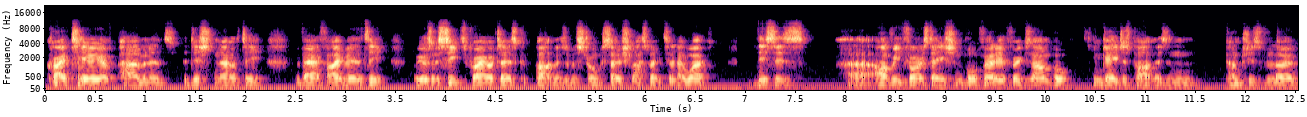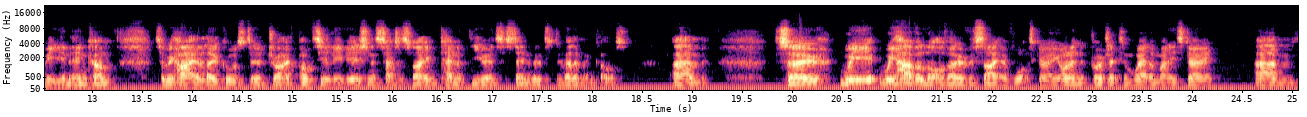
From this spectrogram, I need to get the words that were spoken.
criteria of permanence, additionality, verifiability, we also seek to prioritize partners with a strong social aspect to their work. This is uh, our reforestation portfolio, for example, engages partners in countries with low and medium income. So we hire locals to drive poverty alleviation and satisfying 10 of the UN Sustainability Development Goals. Um, so we we have a lot of oversight of what's going on in the project and where the money's going. Um,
